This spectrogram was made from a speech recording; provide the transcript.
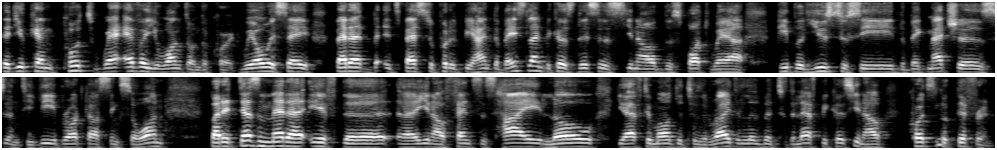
that you can put wherever you want on the court. We always say better, it's best to put it behind the baseline because this is, you know, the spot where people used to see the big matches and TV broadcasting, so on but it doesn't matter if the uh, you know fence is high low you have to mount it to the right a little bit to the left because you know courts look different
